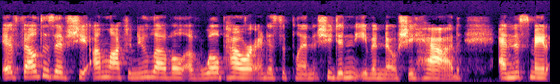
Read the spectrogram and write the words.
It felt as if she unlocked a new level of willpower and discipline she didn't even know she had. And this made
